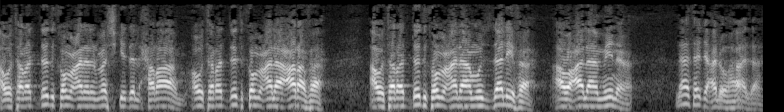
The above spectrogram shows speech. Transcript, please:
أو ترددكم على المسجد الحرام أو ترددكم على عرفة أو ترددكم على مزدلفة أو على منى. لا تجعلوا هذا.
